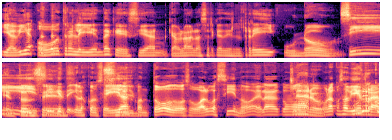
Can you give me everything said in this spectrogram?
Y había otra leyenda que decían, que hablaban acerca del Rey Unknown. Sí, sí, que, Entonces, te- que los conseguías sí. con todos o algo así, ¿no? Era como Claro. una cosa bien una rara.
